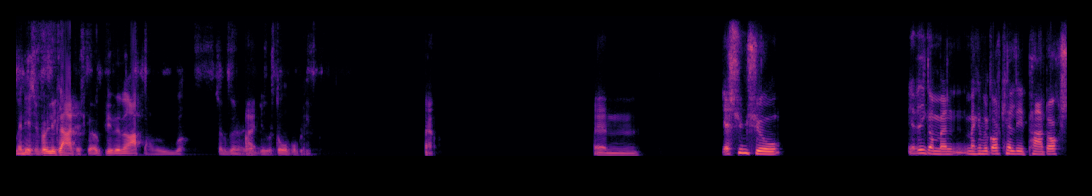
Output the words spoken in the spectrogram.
Men det er selvfølgelig klart, at det skal jo ikke blive ved med ret mange uger, så begynder det at blive et stort problem. Ja. Øhm, jeg synes jo, jeg ved ikke om man, man kan vel godt kalde det et paradoks.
